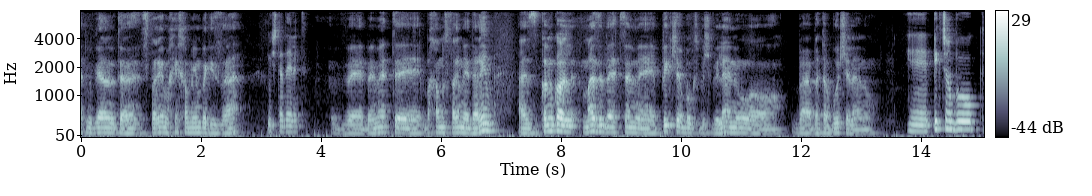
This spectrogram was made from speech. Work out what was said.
את מביאה לנו את הספרים הכי חמים בגזרה. משתדלת. ובאמת אה, בחרנו ספרים נהדרים. אז קודם כל, מה זה בעצם picture books בשבילנו, או בתרבות שלנו? picture book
